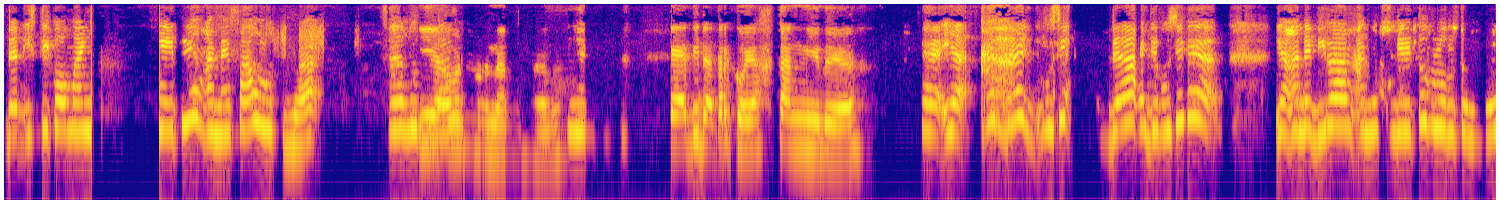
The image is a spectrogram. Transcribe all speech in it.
Dan istiqomahnya itu yang aneh salut mbak. Salut iya banget. benar benar benar. kayak tidak tergoyahkan gitu ya. Kayak ya ada mesti ada aja. Mesti kayak yang aneh bilang aneh sendiri itu belum tentu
